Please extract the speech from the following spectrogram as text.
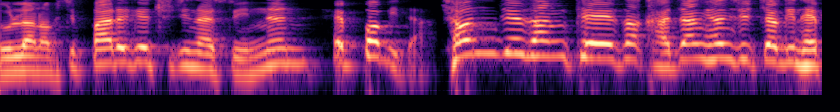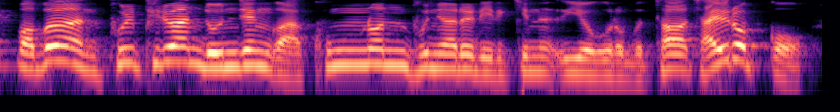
논란 없이 빠르게 추진할 수 있는 해법이다. 현재 상태에서 가장 현실적인 해법은 불필요한 논쟁과 국론 분열을 일으키는 의혹으로부터 자유롭고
